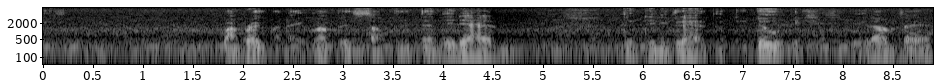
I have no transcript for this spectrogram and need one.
me by breaking my name up is something that they didn't have, that they didn't even have nothing to do with. You know what I'm saying?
